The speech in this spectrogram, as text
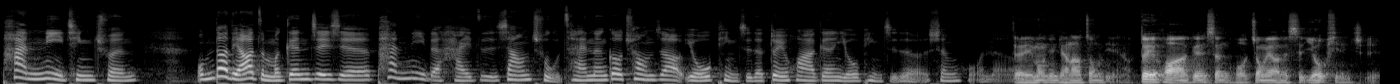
叛逆青春。我们到底要怎么跟这些叛逆的孩子相处，才能够创造有品质的对话跟有品质的生活呢？对，孟轩讲到重点啊，对话跟生活重要的是有品质。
